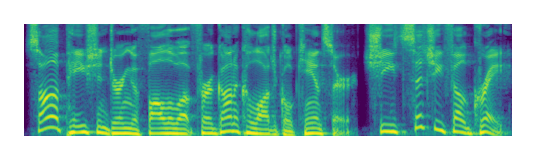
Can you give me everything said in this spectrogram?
Saw a patient during a follow up for a gynecological cancer. She said she felt great.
